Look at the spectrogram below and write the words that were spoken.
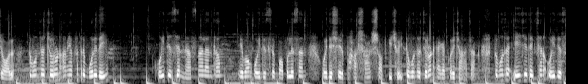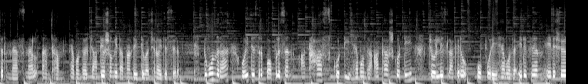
জল। তো বন্ধুরা, চলুন, আমি আপনাদের বলে দিই ওই দেশের ন্যাশনাল অ্যান্থাম এবং ওই দেশের পপুলেশান ওই দেশের ভাষা সব কিছুই তো বন্ধুরা, চলুন এক এক করে জানা যাক। তো বন্ধুরা, এই যে দেখছেন, ওই দেশের ন্যাশনাল অ্যান্থাম হ্যাঁ বন্ধুরা, জাতীয় সংগীত আপনারা দেখতে পাচ্ছেন ওই দেশের। তো বন্ধুরা, ওই দেশের পপুলেশান আঠাশ কোটি। হ্যাঁ বন্ধুরা, আঠাশ কোটি চল্লিশ লাখেরও উপরে। হ্যাঁ বন্ধুরা, এই দেখেন এই দেশের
